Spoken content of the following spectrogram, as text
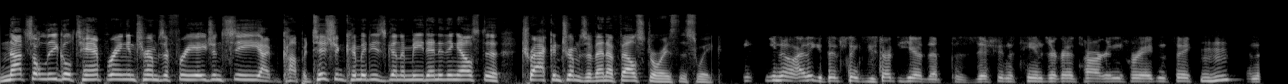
not so legal tampering in terms of free agency. Competition committee is going to meet. Anything else to track in terms of NFL stories this week? You know, I think it's interesting because you start to hear the positions teams are going to target in free agency, mm-hmm. and it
